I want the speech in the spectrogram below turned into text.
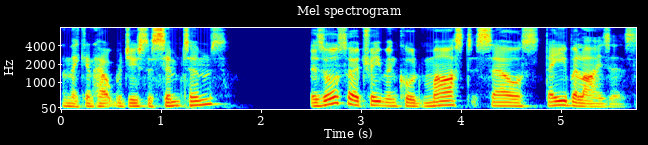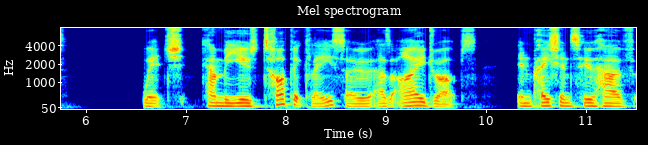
and they can help reduce the symptoms. There's also a treatment called mast cell stabilizers, which can be used topically, so as eye drops, in patients who have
